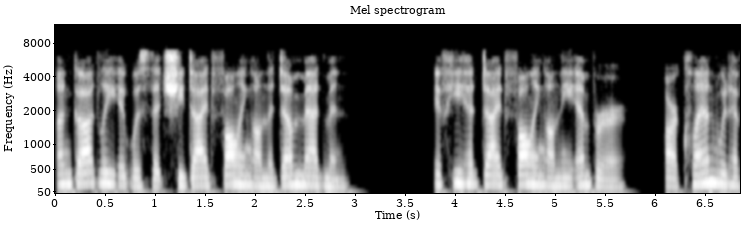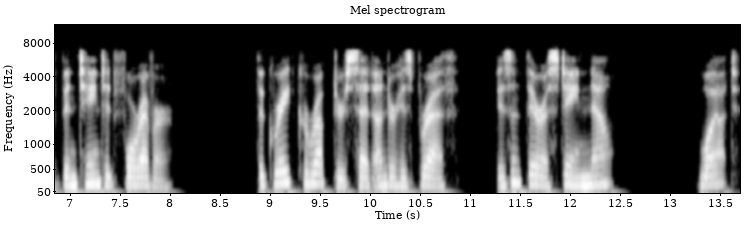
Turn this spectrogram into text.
Ungodly it was that she died falling on the dumb madman. If he had died falling on the emperor, our clan would have been tainted forever. The great corrupter said under his breath, Isn't there a stain now? What?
